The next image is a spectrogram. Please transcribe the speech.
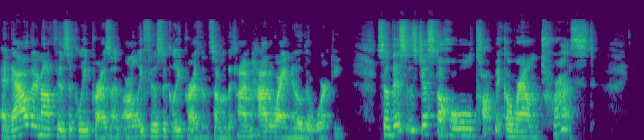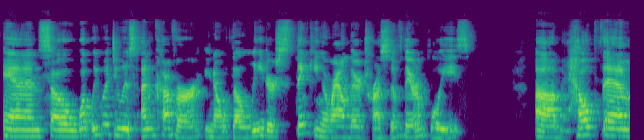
and now they're not physically present, or only physically present some of the time. How do I know they're working? So this is just a whole topic around trust. And so what we would do is uncover, you know, the leaders thinking around their trust of their employees, um, help them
